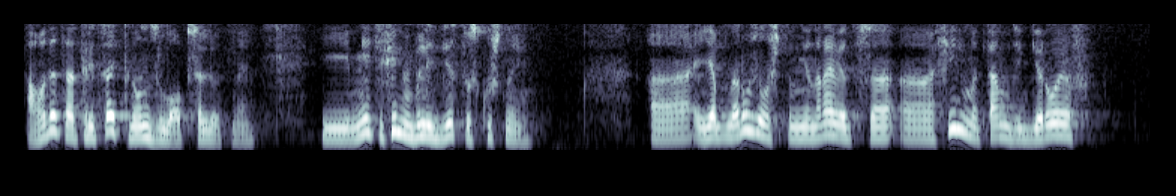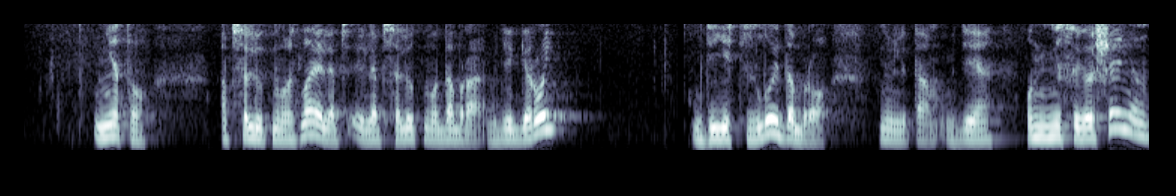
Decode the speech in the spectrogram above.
А вот это отрицательный, он зло абсолютное. И мне эти фильмы были с детства скучны. Э, я обнаружил, что мне нравятся фильмы там, где героев нету абсолютного зла или, или абсолютного добра. Где герой, где есть и зло, и добро. Ну или там, где он несовершенен,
